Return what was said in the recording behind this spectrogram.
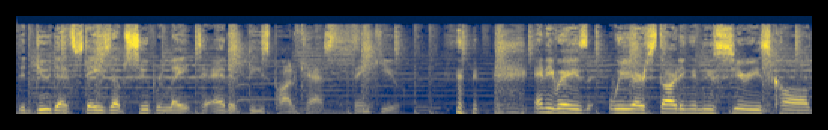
the dude that stays up super late to edit these podcasts. Thank you. Anyways, we are starting a new series called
